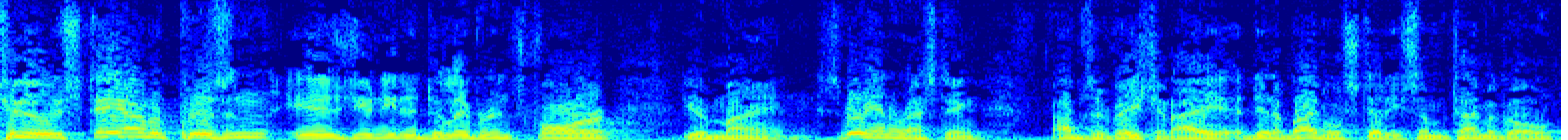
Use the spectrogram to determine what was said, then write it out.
to stay out of prison is you need a deliverance for your mind. It's a very interesting observation. I did a Bible study some time ago,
